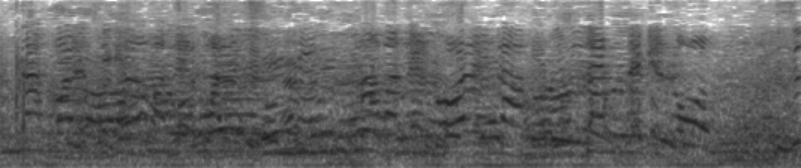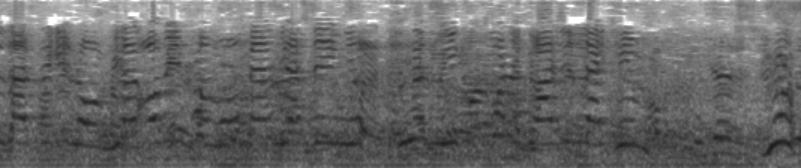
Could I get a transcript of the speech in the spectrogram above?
একটা কলেজ থেকে আমাদের কলেজে আমাদের ঘর এটা this is our second home this is our second home we are away from home and we are staying here and we don't want a guardian like him Yes, yes.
